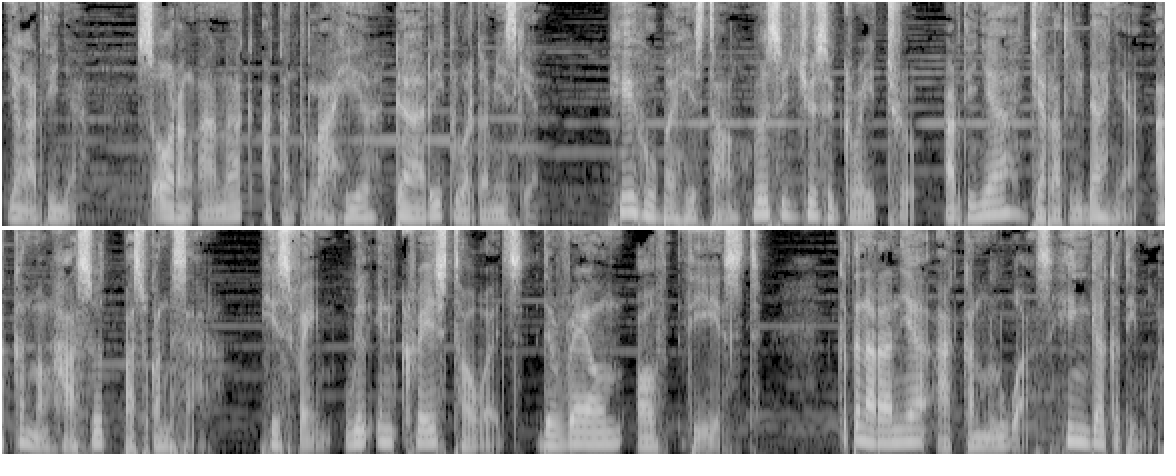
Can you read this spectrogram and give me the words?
yang artinya seorang anak akan terlahir dari keluarga miskin. He who by his tongue will seduce a great troop, artinya jerat lidahnya akan menghasut pasukan besar his fame will increase towards the realm of the east. Ketenarannya akan meluas hingga ke timur.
